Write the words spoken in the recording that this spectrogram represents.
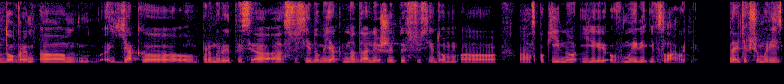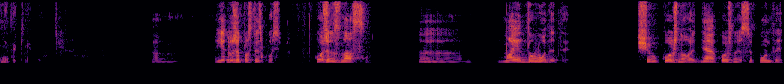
Добре, як е, примиритися е, з сусідом, як надалі жити з сусідом е, спокійно і в мирі, і в злагоді? Навіть якщо ми різні такі. Є дуже простий спосіб. Кожен з нас має доводити, що кожного дня, кожної секунди,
